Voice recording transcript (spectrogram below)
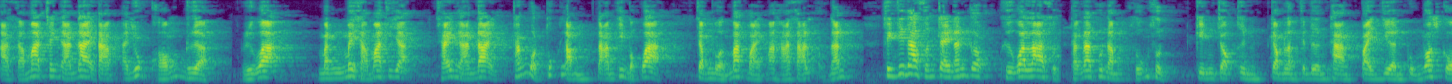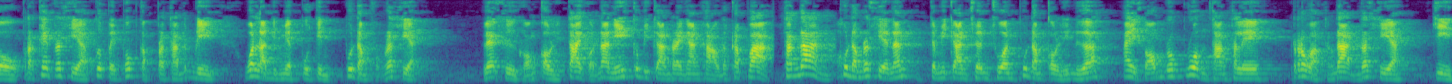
อาจสามารถใช้งานได้ตามอายุของเรือ หรือว่ามันไม่สามารถที่จะใช้งานได้ทั้งหมดทุกลำตามที่บอกว่าจำนวนมากมายมหาศาลเหล่านั้น สิ่งที่น่าสนใจนั้นก็คือว่าล่าสุดทางด้านผู้นำสูงสุดกิมจองอึนกำลังจะเดินทางไปเยือนกรุงมอสโก ประเทศรัสเซียเพื่อไปพบกับประธานาธิบดีวลาดิเมียร์ปูตินผู้นำของรัสเซีย และสื่อของเกาหลีใต้ก่อนหน้านี้ก็มีการรายงานข่าวนะครับว่า ทางด้านผู้นำรัสเซียนั้นจะมีการเชิญชวนผู้นำเกาหลีเหนือ ให้ซ้อมรบร่วมทางทะเล ระหว่างทางด้านรัสเซีย จีน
